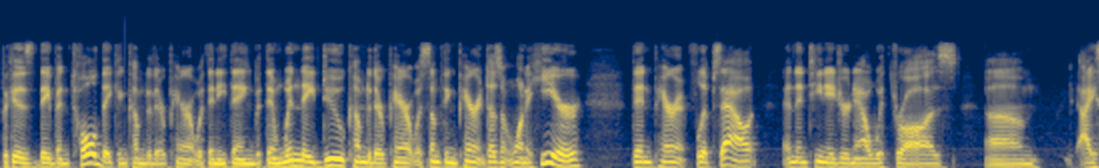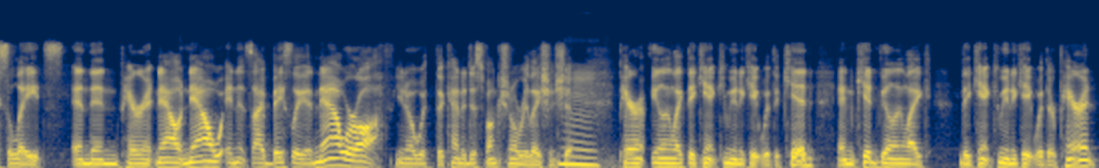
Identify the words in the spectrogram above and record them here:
because they've been told they can come to their parent with anything. But then when they do come to their parent with something parent doesn't want to hear then parent flips out, and then teenager now withdraws, um, isolates, and then parent now now and it's I basically and now we're off, you know, with the kind of dysfunctional relationship. Mm. Parent feeling like they can't communicate with the kid, and kid feeling like they can't communicate with their parent,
